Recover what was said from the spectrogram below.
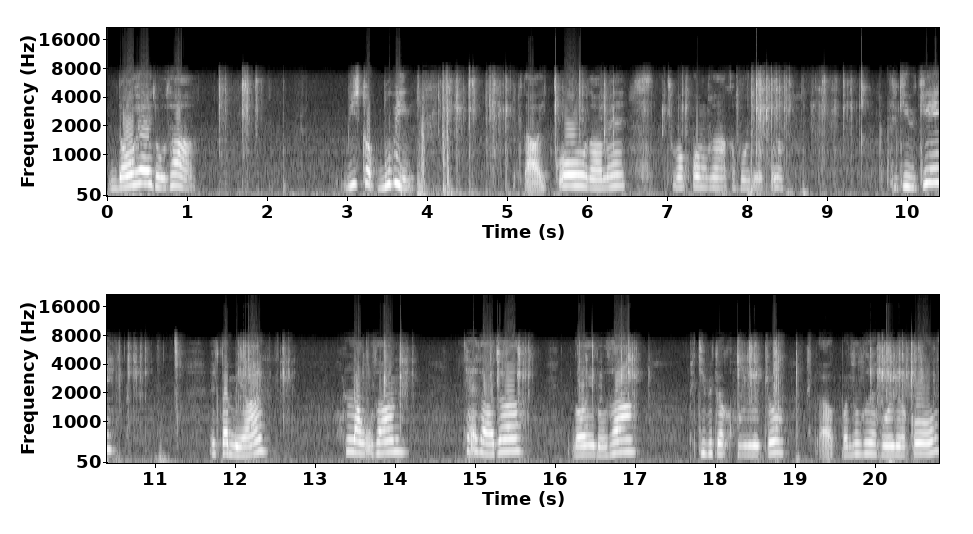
너해도사 미스터 무빙 나와 있고 그 다음에 주먹밥 무선 아까 보여드렸구나. 위키 위키. 일단 미안. 홀랑우산. 태사자. 너의 노사. 비키비키 아까 보여드렸죠? 자 만성사자 보여드렸고.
